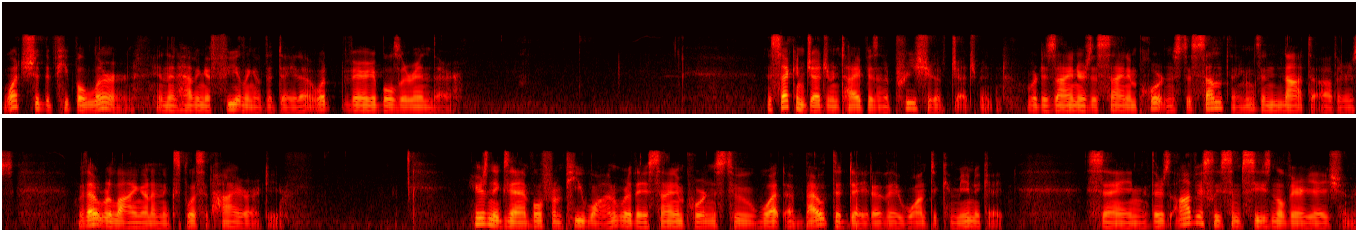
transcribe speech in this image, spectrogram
What should the people learn? And then having a feeling of the data, what variables are in there? The second judgment type is an appreciative judgment, where designers assign importance to some things and not to others, without relying on an explicit hierarchy. Here's an example from P1 where they assign importance to what about the data they want to communicate, saying, there's obviously some seasonal variation.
